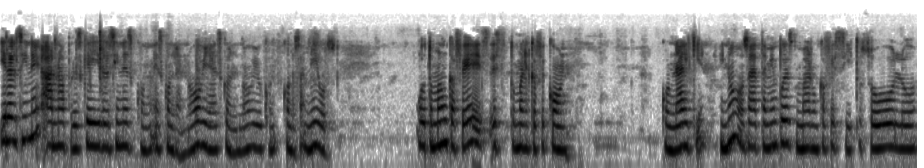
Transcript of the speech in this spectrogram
ir al cine, ah, no, pero es que ir al cine es con, es con la novia, es con el novio, con, con los amigos. O tomar un café es, es tomar el café con, con alguien. Y no, o sea, también puedes tomar un cafecito solo,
